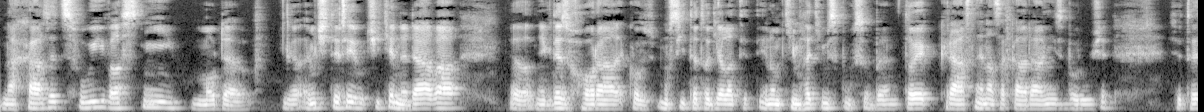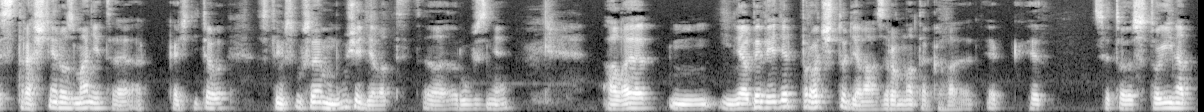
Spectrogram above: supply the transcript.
nacházet svůj vlastní model. M4 určitě nedává někde z hora, jako musíte to dělat jenom tímhletím způsobem. To je krásné na zakládání sborů, že, že to je strašně rozmanité a každý to svým způsobem může dělat různě ale mm, měl by vědět, proč to dělá zrovna takhle, jak je, se to stojí na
